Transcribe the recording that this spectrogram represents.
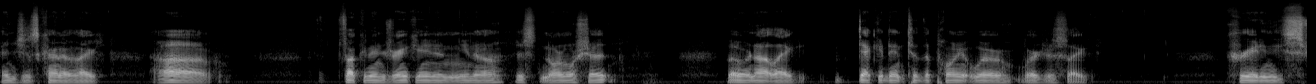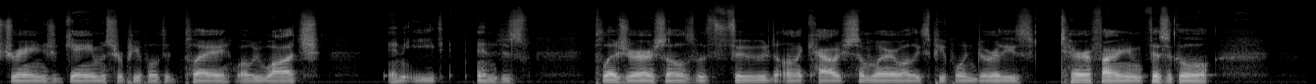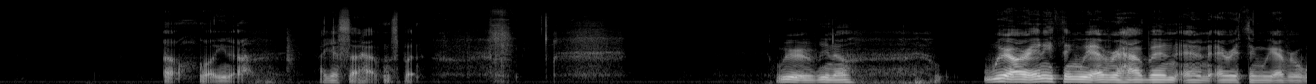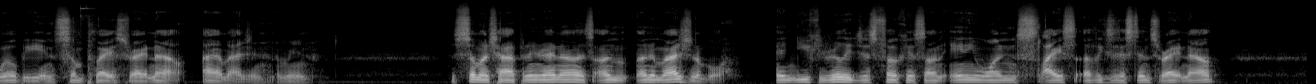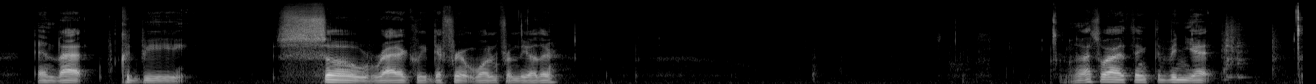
and just kind of like, ah, fucking and drinking and, you know, just normal shit. But we're not like decadent to the point where we're just like creating these strange games for people to play while we watch and eat and just pleasure ourselves with food on a couch somewhere while these people endure these terrifying physical oh well you know i guess that happens but we're you know we are anything we ever have been and everything we ever will be in some place right now. I imagine. I mean, there's so much happening right now. It's un, unimaginable, and you could really just focus on any one slice of existence right now, and that could be so radically different one from the other. That's why I think the vignette,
